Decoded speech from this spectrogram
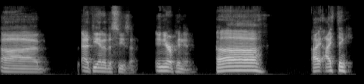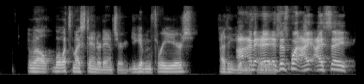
uh, at the end of the season? In your opinion? uh, I I think. Well, what's my standard answer? You give him three years. I think. You give him I mean, three at this point, I, I say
